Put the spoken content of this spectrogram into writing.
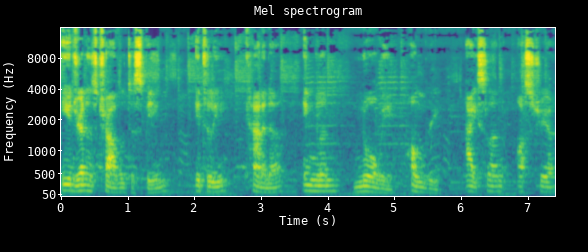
Adrian has traveled to Spain, Italy, Canada, England, Norway, Hungary, Iceland, Austria,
